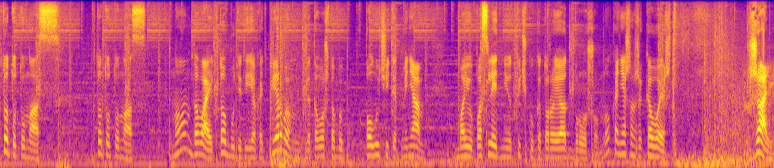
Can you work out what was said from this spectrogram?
Кто тут у нас? Кто тут у нас? Ну, давай, кто будет ехать первым для того, чтобы получить от меня мою последнюю тычку, которую я отброшу? Ну, конечно же, КВшник. Жаль.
